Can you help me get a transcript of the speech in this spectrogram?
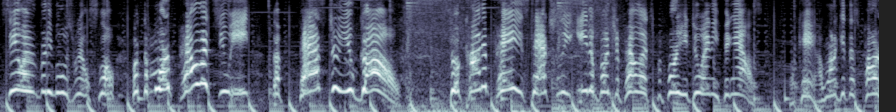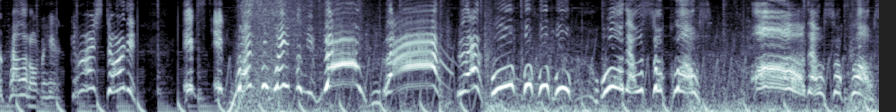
See how everybody moves real slow. But the more pellets you eat, the faster you go. So it kind of pays pellets before you do anything else. Okay, I want to get this power pellet over here. Gosh darn it. It's, it runs away from you. No! Ah! Ah! Ooh, ooh, ooh, ooh. Oh, that was so close. Oh, that was so close.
